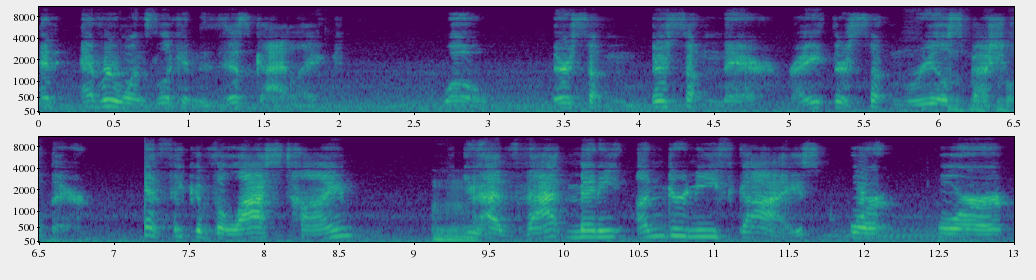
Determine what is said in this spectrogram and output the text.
and everyone's looking at this guy like, whoa, there's something there's something there, right? There's something real special there. I can't think of the last time Mhm. you had that many underneath guys or or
